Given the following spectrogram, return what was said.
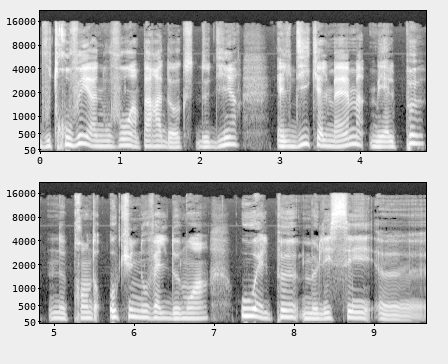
vous trouvez à nouveau un paradoxe de dire elle dit qu'elle m'aime, mais elle peut ne prendre aucune nouvelle de moi ou elle peut me laisser euh,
